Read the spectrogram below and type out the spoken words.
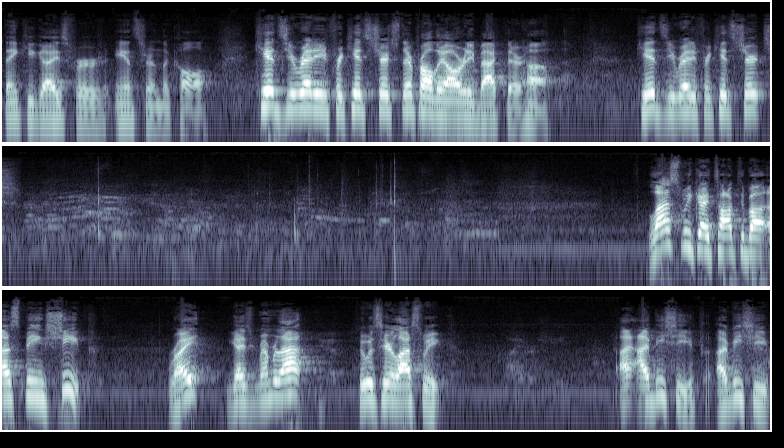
Thank you guys for answering the call. Kids, you ready for kids' church? They're probably already back there, huh? Kids, you ready for kids' church? Last week I talked about us being sheep, right? You guys remember that? Who was here last week? I, I be sheep. I be sheep.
